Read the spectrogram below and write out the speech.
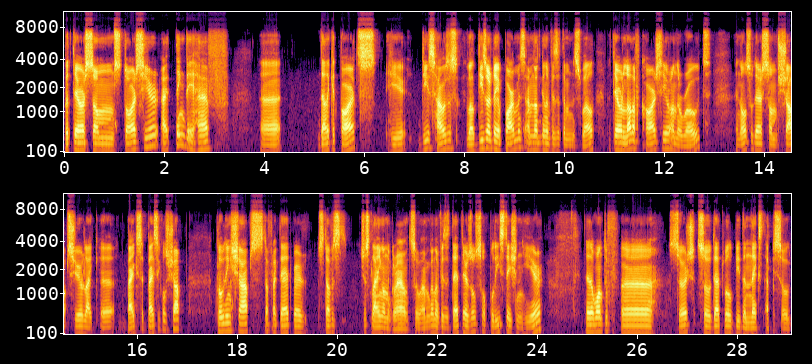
But there are some stores here. I think they have uh, delicate parts here. These houses, well, these are the apartments. I'm not gonna visit them as well. But there are a lot of cars here on the road, and also there are some shops here, like uh, bikes, bicycle shop, clothing shops, stuff like that, where stuff is just lying on the ground. So I'm gonna visit that. There's also a police station here that I want to uh, search. So that will be the next episode.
